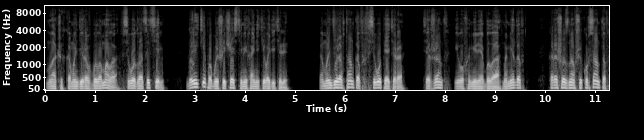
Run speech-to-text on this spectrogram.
Младших командиров было мало, всего 27, да и те по большей части механики-водители. Командиров танков всего пятеро. Сержант, его фамилия была Мамедов, хорошо знавший курсантов,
